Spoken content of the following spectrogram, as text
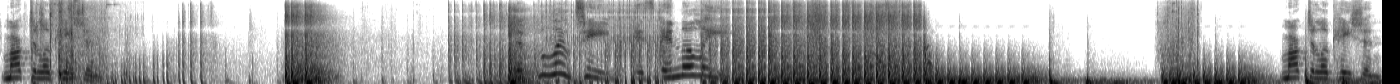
Marked a location. The blue team is in the lead. Marked a location.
